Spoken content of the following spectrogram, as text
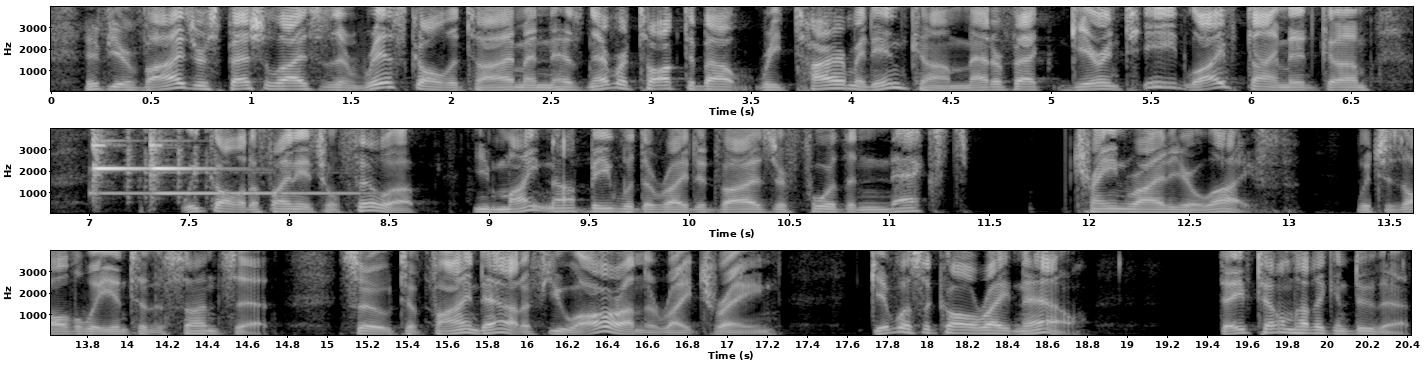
if your advisor specializes in risk all the time and has never talked about retirement income, matter of fact, guaranteed lifetime income, we call it a financial fill up. You might not be with the right advisor for the next train ride of your life which is all the way into the sunset. So to find out if you are on the right train, give us a call right now. Dave, tell them how they can do that.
